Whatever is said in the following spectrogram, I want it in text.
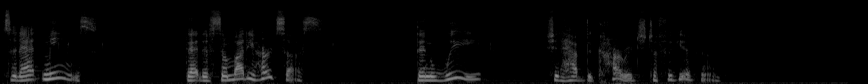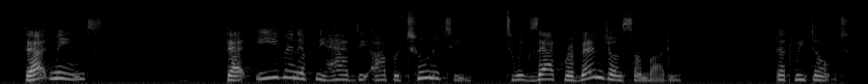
So that means that if somebody hurts us, then we should have the courage to forgive them. That means that even if we have the opportunity to exact revenge on somebody, that we don't.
